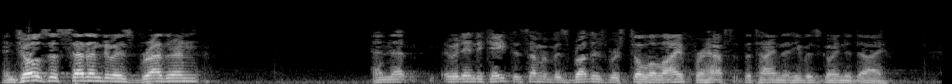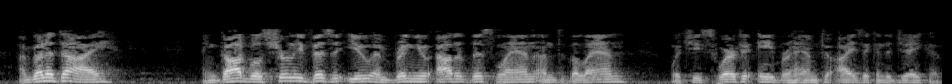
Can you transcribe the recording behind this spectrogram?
And Joseph said unto his brethren, and that it would indicate that some of his brothers were still alive perhaps at the time that he was going to die. I'm going to die, and God will surely visit you and bring you out of this land unto the land which he sware to Abraham, to Isaac, and to Jacob.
